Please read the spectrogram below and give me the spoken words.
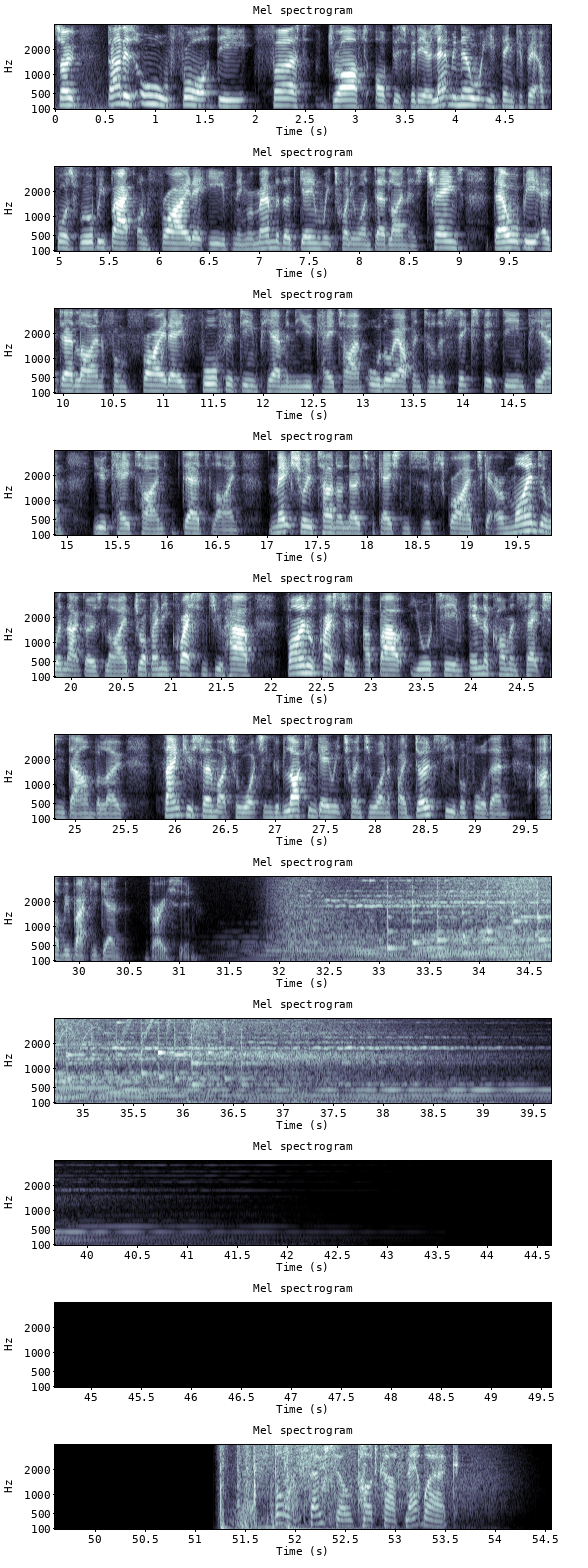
So that is all for the first draft of this video. Let me know what you think of it. Of course, we'll be back on Friday evening. Remember the game week 21 deadline has changed. There will be a deadline from Friday 4:15 p.m. in the UK time all the way up until the 6:15 p.m. UK time deadline. Make sure you've turned on notifications to subscribe to get a reminder when that goes live. Drop any questions you have, final questions about your team in the comment section down below. Thank you so much for watching. Good luck in Game Week 21 if I don't see you before then, and I'll be back again very soon. Podcast Network.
